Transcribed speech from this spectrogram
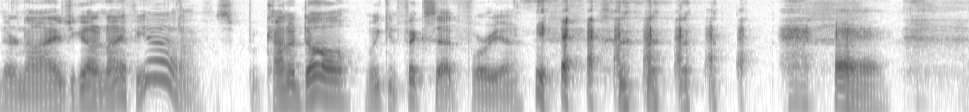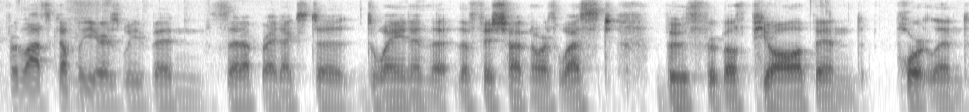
their knives. You got a knife? Yeah. It's kind of dull. We can fix that for you. for the last couple of years, we've been set up right next to Dwayne and the, the Fish Hunt Northwest booth for both Puyallup and Portland.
